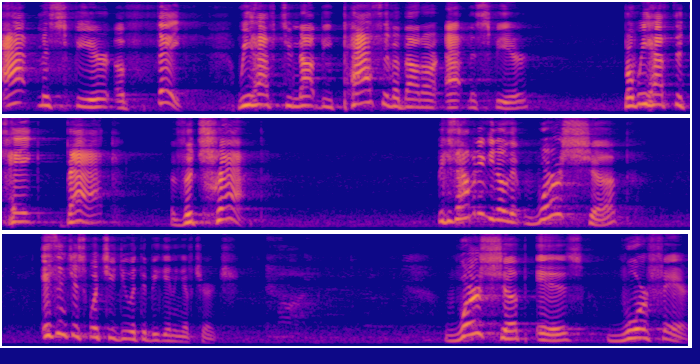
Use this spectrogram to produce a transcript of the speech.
atmosphere of faith. We have to not be passive about our atmosphere, but we have to take back the trap. Because how many of you know that worship isn't just what you do at the beginning of church? Worship is warfare.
